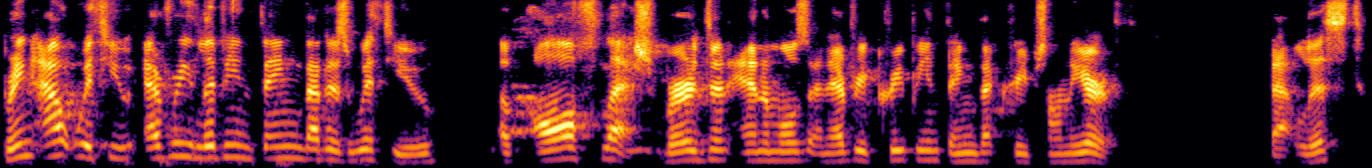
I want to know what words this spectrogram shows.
Bring out with you every living thing that is with you of all flesh, birds and animals, and every creeping thing that creeps on the earth. That list,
